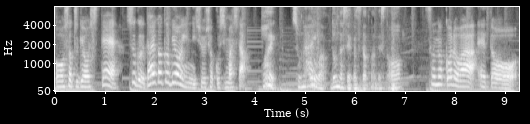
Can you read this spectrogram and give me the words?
を卒業して、すぐ大学病院に就職しました。はい。その頃はどんな生活だったんですか、その頃は、えっ、と、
